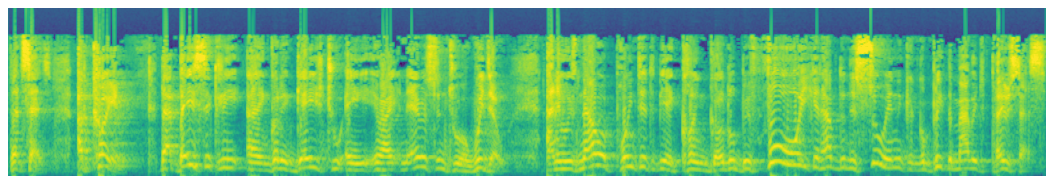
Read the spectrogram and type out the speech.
that says, a Kohen, that basically uh, got engaged to a, right, an heiress to a widow, and he was now appointed to be a Kohen Godel before he could have the Nisuin and can complete the marriage process,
